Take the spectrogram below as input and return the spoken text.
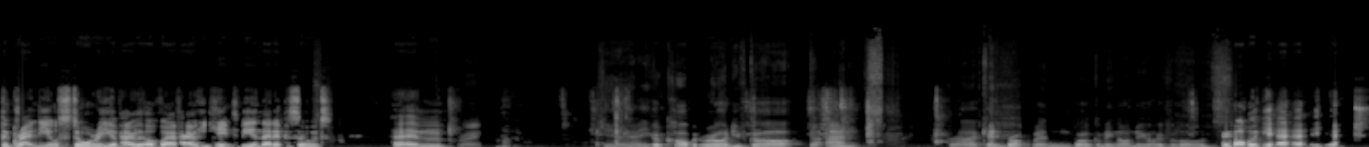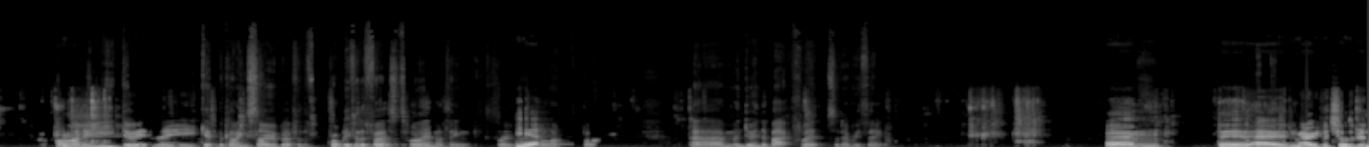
the grandiose story of how of, of how he came to be in that episode. Um, Right. Yeah, you got Carbon Rod, you've got the Ants, uh, Kent Brockman welcoming our new overlords, oh yeah, yeah. Barney doing the get becoming sober for the probably for the first time, I think. Sober Yeah. Bar- um, and doing the backflips and everything. Um, the uh, Married with Children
